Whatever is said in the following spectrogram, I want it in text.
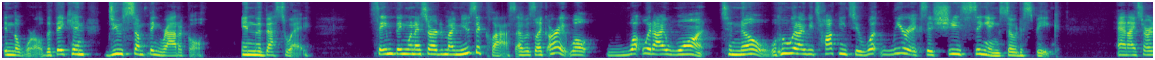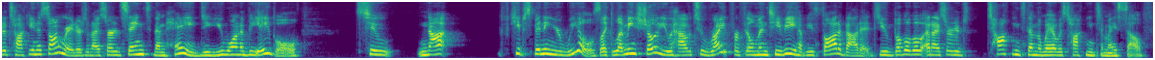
in the world, that they can do something radical in the best way. Same thing when I started my music class. I was like, all right, well, what would I want to know? Who would I be talking to? What lyrics is she singing, so to speak? And I started talking to songwriters and I started saying to them, Hey, do you want to be able to not keep spinning your wheels? Like, let me show you how to write for film and TV. Have you thought about it? Do you blah, blah, blah? And I started talking to them the way I was talking to myself.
